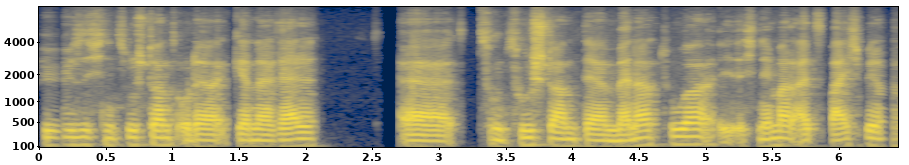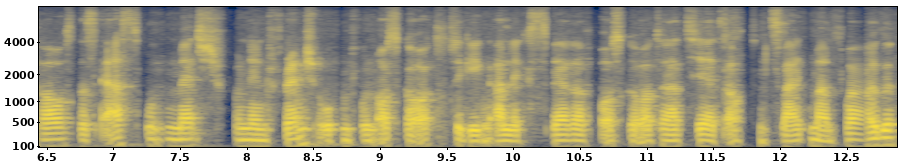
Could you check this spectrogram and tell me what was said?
physischen Zustand oder generell äh, zum Zustand der Männertour. Ich nehme mal als Beispiel raus das Erstrundenmatch von den French Open von Oscar Otte gegen Alex Zverev. Oscar Otte hat sich jetzt auch zum zweiten Mal in Folge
